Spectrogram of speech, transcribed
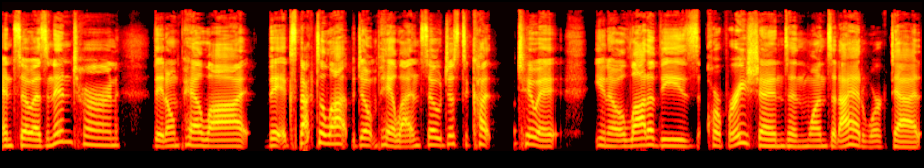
And so as an intern, they don't pay a lot. They expect a lot, but don't pay a lot. And so just to cut to it, you know, a lot of these corporations and ones that I had worked at,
